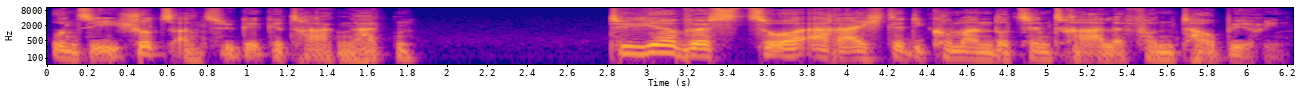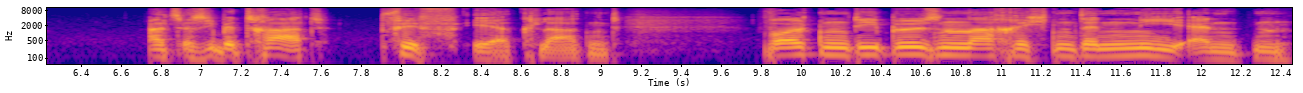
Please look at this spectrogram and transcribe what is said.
und sie Schutzanzüge getragen hatten. Tyr Wöstzor erreichte die Kommandozentrale von Taubyrin. Als er sie betrat, pfiff er klagend. Wollten die bösen Nachrichten denn nie enden?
